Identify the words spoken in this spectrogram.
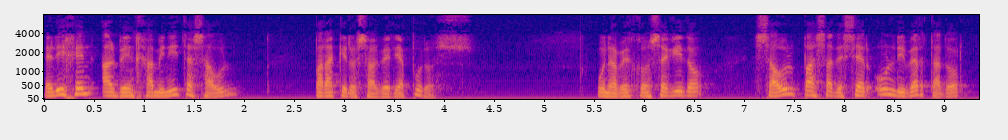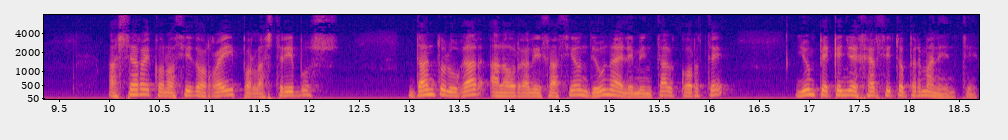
eligen al benjaminita Saúl para que los salve de apuros. Una vez conseguido, Saúl pasa de ser un libertador a ser reconocido rey por las tribus, dando lugar a la organización de una elemental corte y un pequeño ejército permanente.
